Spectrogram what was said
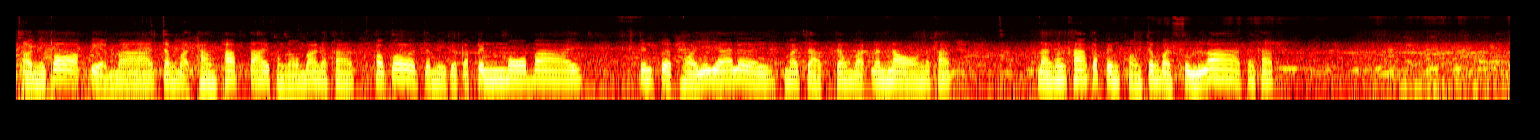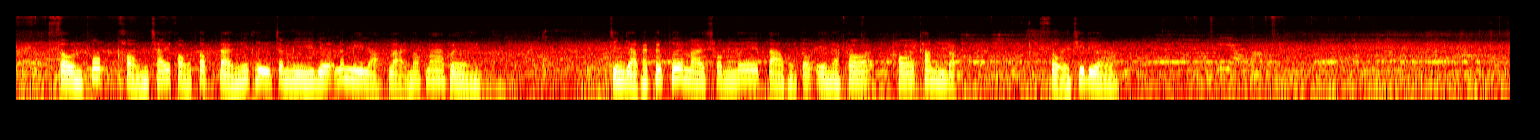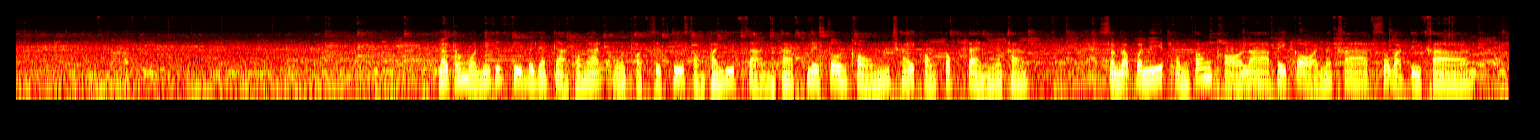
ตอนนี้ก็เปลี่ยนมาจังหวัดทางภาคใต้ของเราบ้างนะครับ เขาก็จะมีเกี่ยวกับเป็นโมบาย เป็นเปิดหอยเยอะแยะเลย มาจากจังหวัดระนองนะครับร้านข้างๆก็เป็นของจังหวัดสุราษฎร์นะครับ โซนพวกของใช้ของตกแต่งนี่คือจะมีเยอะและมีหลากหลายมาก ๆ เลย จริงอยากให้เพื่อนๆมาชมด้วยตาของตัวเองนะเพราะเขาทำแบบสวยที่เดียวและทั้งหมดนี้ก็คือบรรยากาศของงาน o t o p City 2023 นะครับ ในโซนของใช้ของตกแต่งนะครับสำหรับวันนี้ผมต้องขอลาไปก่อนนะครับ สวัสดีครับ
